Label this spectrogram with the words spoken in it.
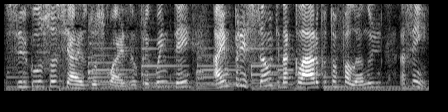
círculos sociais dos quais eu frequentei, a impressão que dá claro que eu estou falando, assim,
